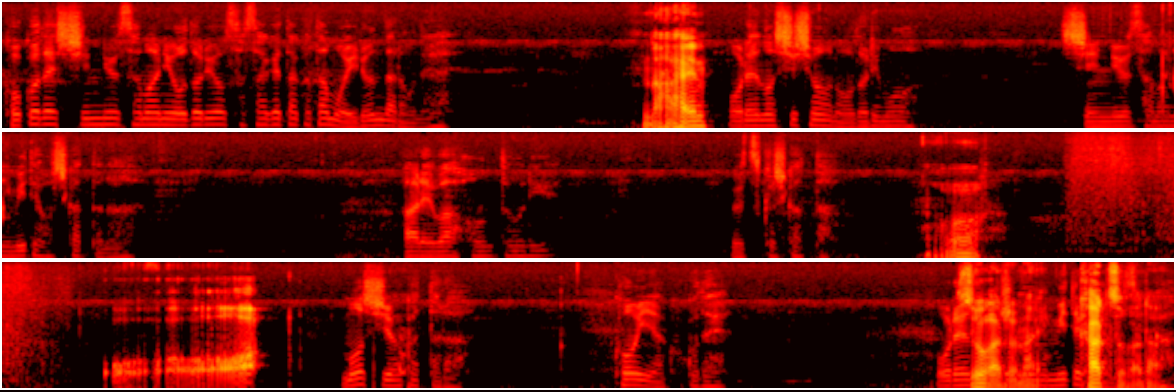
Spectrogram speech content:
ここで神竜様に踊りを捧げた方もいるんだろうね Nein. 俺の師匠の踊りも神竜様に見てほしかったなあれは本当に美しかった Oh. Oh. もしよかったら今夜ここで俺ソラじゃない踊りを見てくれませんかカツラだ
